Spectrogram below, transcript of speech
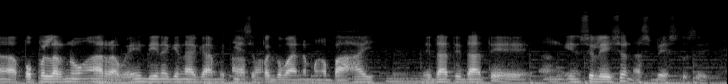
ah, popular noong araw, eh, hindi na ginagamit ngayon sa paggawa ng mga bahay. Eh dati-dati, eh, ang insulation, asbestos eh.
